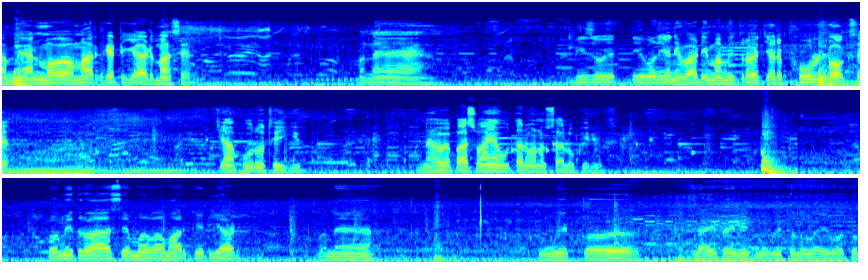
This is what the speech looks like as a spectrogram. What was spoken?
આ મેન મવા માર્કેટ યાર્ડમાં છે. અને બીજું એક દેવળિયાની વાડીમાં મિત્રો અત્યારે ફૂલ ટોક છે. ત્યાં પૂરું થઈ ગયું. અને હવે પાછું અહીંયા ઉતારવાનું ચાલુ કર્યું છે. તો મિત્રો આ છે મવા માર્કેટ યાર્ડ અને હું એક જાયભાઈની ડુંગળી ઠલવવા આવ્યો હતો.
